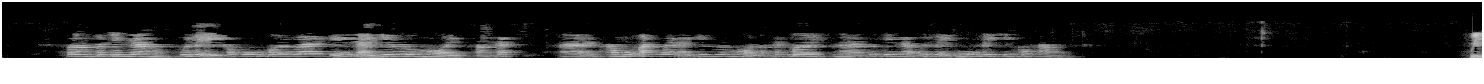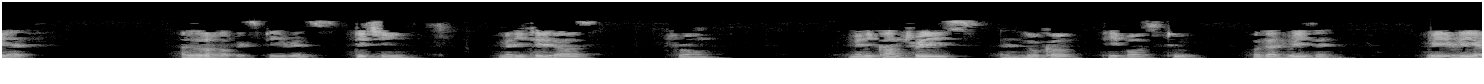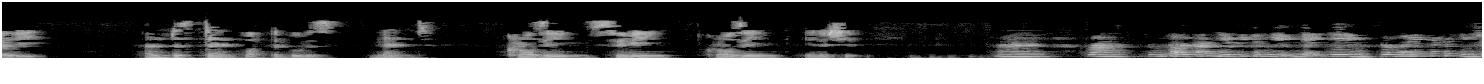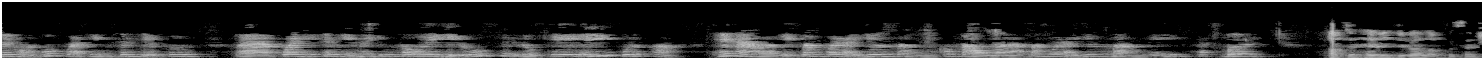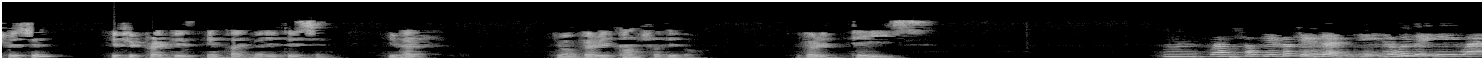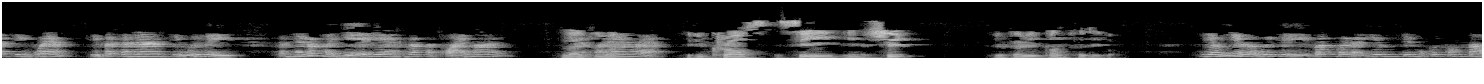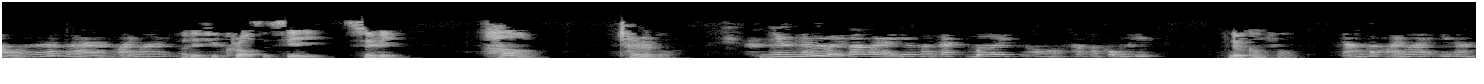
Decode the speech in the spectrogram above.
Vâng, tôi tin rằng quý vị không muốn bơi qua cái đại dương luân hồi bằng cách à, không muốn băng qua đại dương luân hồi bằng cách bơi mà tôi tin rằng quý vị muốn đi trên con tàu. We have a lot of experience teaching meditators from many countries and local peoples too. For that reason, we really understand what the Buddhas meant. Crossing, swimming, crossing in a ship. Mm, ừ, vâng, chúng tôi có nhiều cái kinh nghiệm dạy thiền đối với các các thiền sinh ngoại quốc và thiền sinh địa phương. Và qua những kinh nghiệm này chúng tôi hiểu được cái ý của Đức Phật. Thế nào là việc băng qua đại dương bằng con tàu và băng qua đại dương bằng cái cách bơi? After having developed concentration, if you practice insight meditation, you have, you are very comfortable, very peace, Ừ, vâng, sau khi phát triển định thì nếu quý vị đi qua thiền quán Vipassana thì quý vị cảm thấy rất là dễ dàng, rất là thoải mái, like rất là an lạc. if you cross the sea in a ship, you're very comfortable. Giống như là quý vị băng qua đại dương trên một cái con tàu, nó rất là thoải mái. But if you cross the sea swimming, how terrible. Nhưng nếu quý vị băng qua đại dương bằng cách bơi, ồ, thật là khủng khiếp, No comfort. chẳng có thoải mái tí nào.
